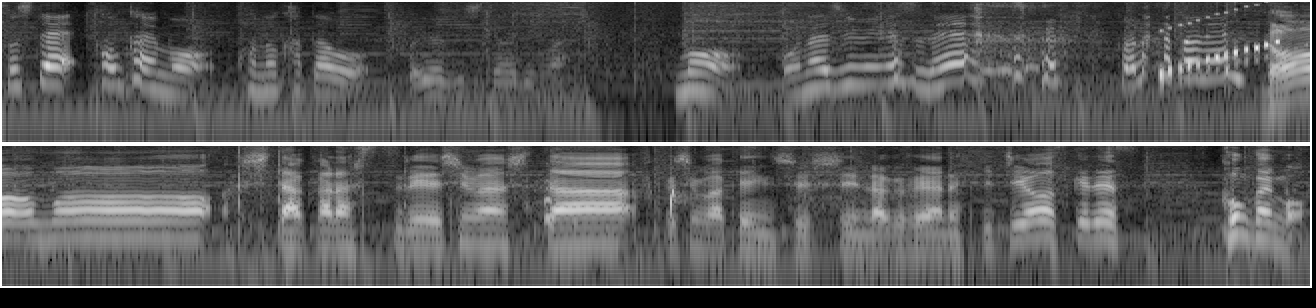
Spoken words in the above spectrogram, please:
そして今回もこの方をお呼びしております。もうおなじみですね。この方です。どうも下から失礼しました。福島県出身ラグフェアの引地洋介です。今回も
